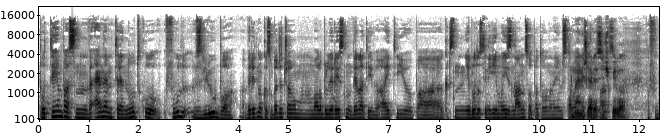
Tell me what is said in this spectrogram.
Potem pa sem v enem trenutku ful vzljubo, verjetno, ko sem pač začel malo bolj resno delati v IT-ju, pa ker sem, je bilo dosti nekih mojih znancev, pa to na ne vem, Pa menedžerje si špilo. Pa sem,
